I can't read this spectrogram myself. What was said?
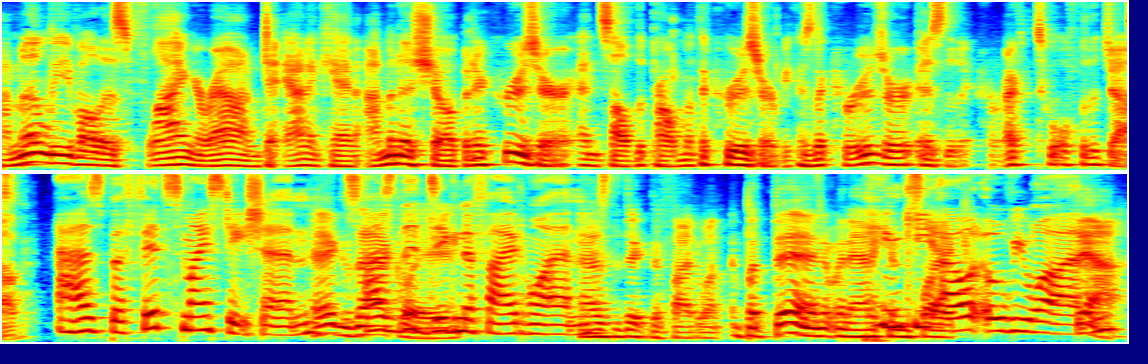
I'm going to leave all this flying around to Anakin. I'm going to show up in a cruiser and solve the problem with the cruiser because the cruiser is the correct tool for the job As befits my station. Exactly. As the dignified one. as the dignified one. But then when Anakin's Pinky like, out Obi Wan. yeah,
